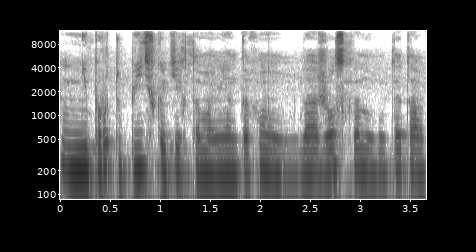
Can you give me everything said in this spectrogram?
не протупить в каких-то моментах, ну, да, жестко, ну, вот это так.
